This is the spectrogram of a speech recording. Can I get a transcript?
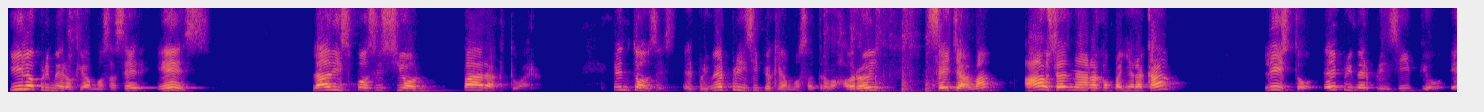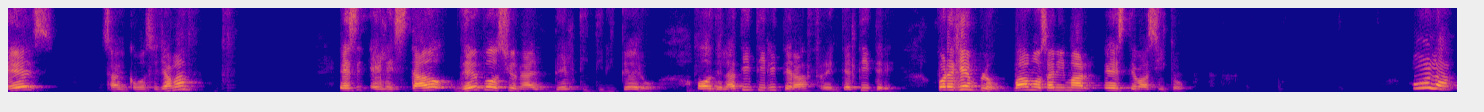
Y lo primero que vamos a hacer es la disposición para actuar. Entonces, el primer principio que vamos a trabajar hoy se llama, ah, ustedes me van a acompañar acá. Listo, el primer principio es, ¿saben cómo se llama? Es el estado devocional del titiritero o de la titiritera frente al títere. Por ejemplo, vamos a animar este vasito. Hola,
